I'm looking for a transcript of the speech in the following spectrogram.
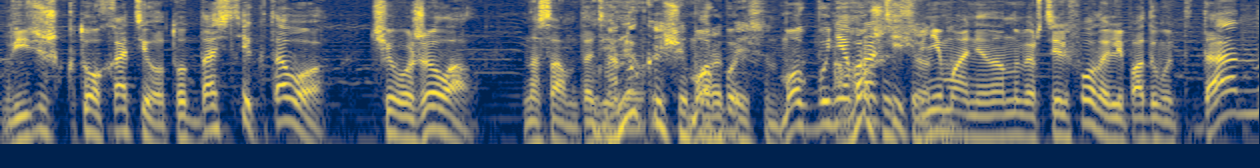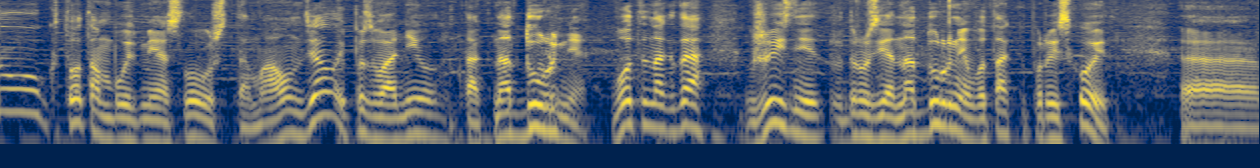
видишь, кто хотел, тот достиг того, чего желал. На самом-то деле. ну-ка еще мог пару бы, песен. мог бы не А обратить внимания на номер телефона или подумать, да ну, кто там будет меня слушать там. А он взял и позвонил. Так, на дурня. Вот иногда в жизни, друзья, на дурня вот так и происходит. Э,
